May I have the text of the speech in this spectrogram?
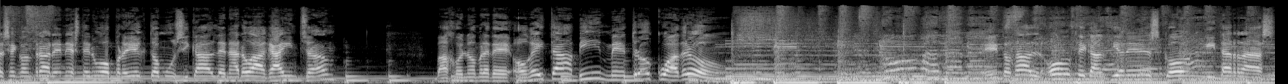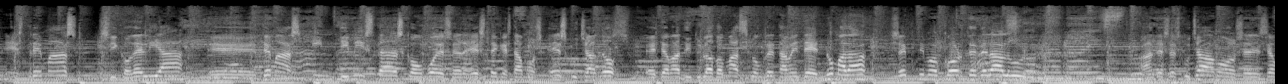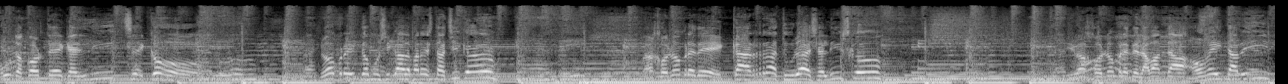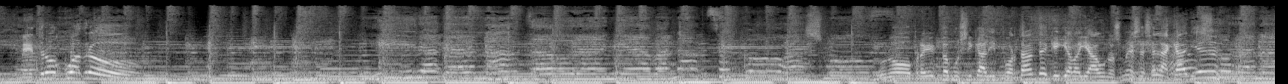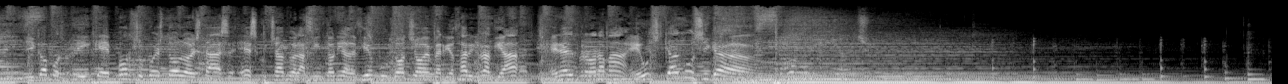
puedes encontrar en este nuevo proyecto musical de Naroa Gaincha bajo el nombre de Ogeita Bi Metro naiz En total 11 canciones con guitarras extremas, psicodelia, eh, temas intimistas como puede ser este que estamos escuchando, el tema titulado más concretamente Nómada, séptimo corte del álbum. Antes escuchábamos el segundo corte que el Licheco. Nuevo proyecto musical para esta chica. Bajo el nombre de Carratura es el disco. Y bajo el nombre de la banda Ogeita B Metro Cuadro nuevo proyecto musical importante que lleva ya unos meses en la calle. Y, como- y que por supuesto lo estás escuchando en la sintonía de 100.8 en Berriozar y Ratia En el programa Euskal Música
